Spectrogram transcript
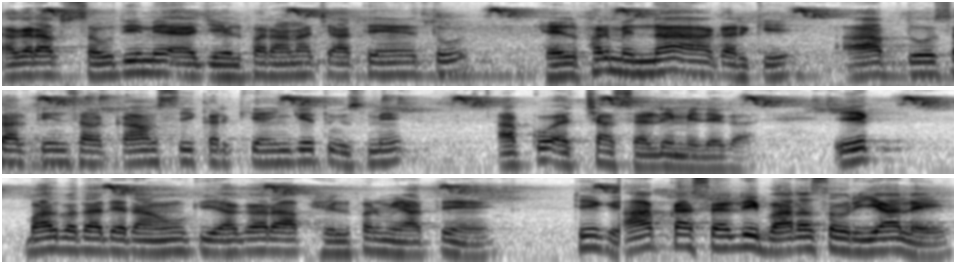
अगर आप सऊदी में एज हेल्पर आना चाहते हैं तो हेल्पर में ना आ करके आप दो साल, तीन साल काम सीख करके आएँगे तो उसमें आपको अच्छा सैलरी मिलेगा। एक बात बता दे रहा हूँ कि अगर आप हेल्पर में आते हैं ठीक है। आपका सैलरी बारह सौ रियाल है।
